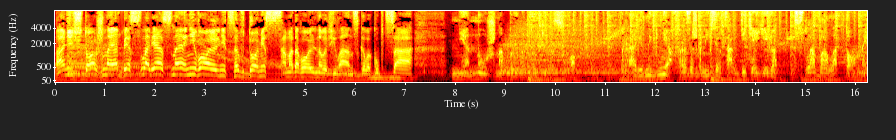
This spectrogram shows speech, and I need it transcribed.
а ничтожная бессловесная невольница в доме самодовольного филанского купца?» Не нужно было других слов. Праведный гнев разожгли в сердцах детей ее слова Латоны.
